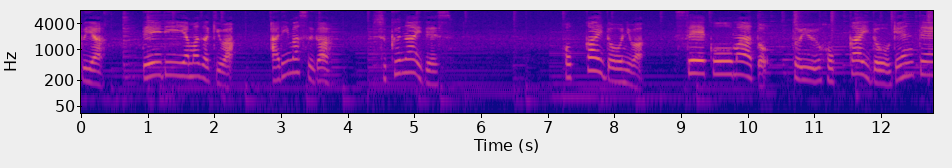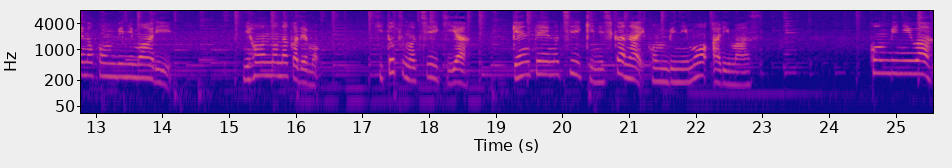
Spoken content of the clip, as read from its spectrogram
プやデイリーヤマザキはありますが少ないです。北海道にはセイコーマートという北海道限定のコンビニもあり日本の中でも一つの地域や限定の地域にしかないコンビニもあります。コンビニは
